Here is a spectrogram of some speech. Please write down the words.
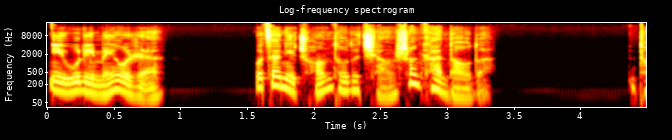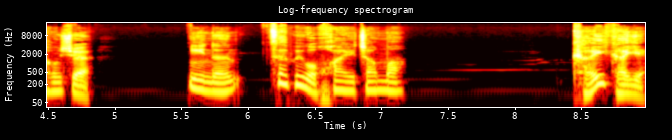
你屋里没有人，我在你床头的墙上看到的。同学，你能再为我画一张吗？可以，可以。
